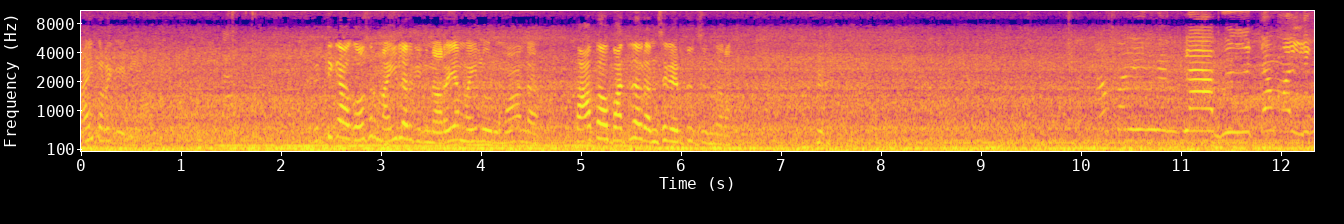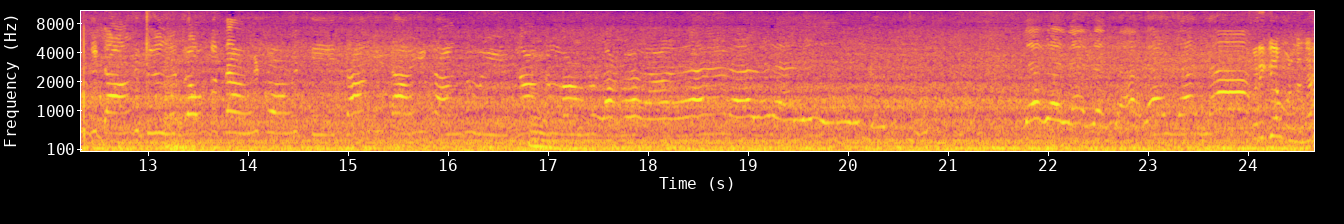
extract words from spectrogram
வாய் தொடக்கிறீங்களா ரித்திகாவுக்கோசரம் மயில் இருக்குது நிறைய மயில் வருமா? அந்த பாப்பாவை பார்த்து அவர் அந்த சைடு எடுத்து வச்சிருந்தாராம் பிடிக்க முடியலங்க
